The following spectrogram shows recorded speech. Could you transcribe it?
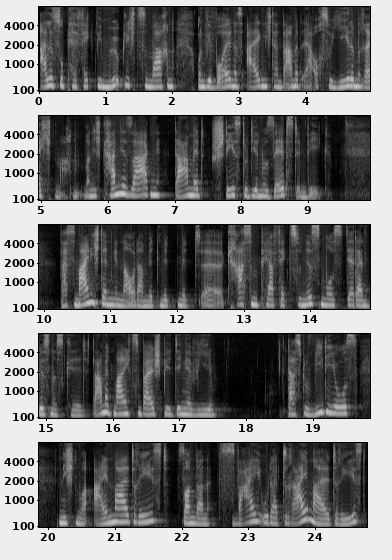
alles so perfekt wie möglich zu machen und wir wollen es eigentlich dann damit ja auch so jedem recht machen. Und ich kann dir sagen, damit stehst du dir nur selbst im Weg. Was meine ich denn genau damit, mit, mit äh, krassem Perfektionismus, der dein Business killt? Damit meine ich zum Beispiel Dinge wie, dass du Videos nicht nur einmal drehst, sondern zwei oder dreimal drehst,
